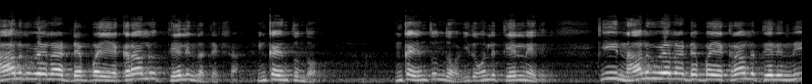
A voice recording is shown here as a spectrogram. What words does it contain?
నాలుగు వేల డెబ్బై ఎకరాలు తేలింది అధ్యక్ష. ఇంకా ఎంతుందో? ఇంకా ఎంతుందో? ఇది ఓన్లీ తేలినేది. ఈ నాలుగు వేల డెబ్బై ఎకరాలు తేలింది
